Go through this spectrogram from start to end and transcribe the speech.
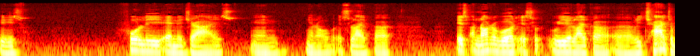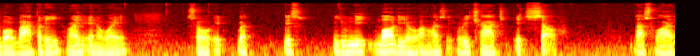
is fully energized and you know it's like a, it's another word is we are like a, a rechargeable battery right in a way so it but this unique body of ours recharge itself. That's why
